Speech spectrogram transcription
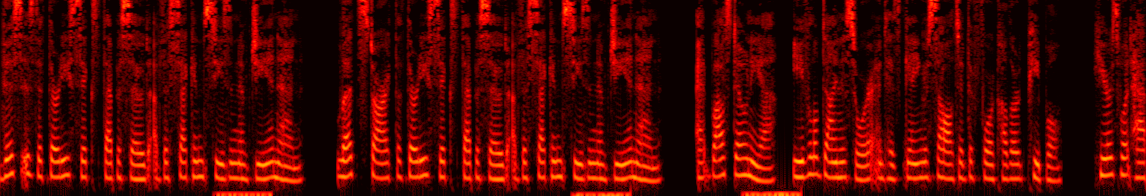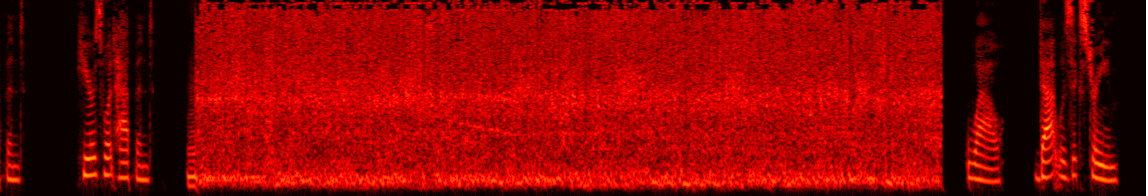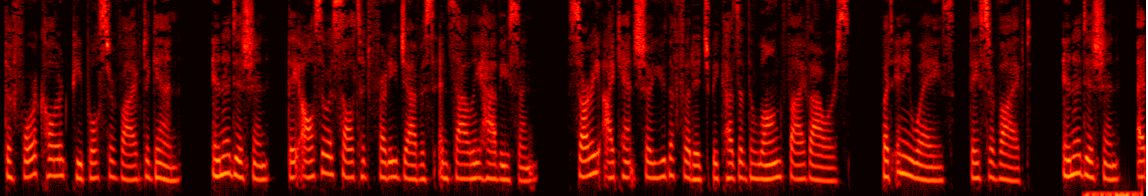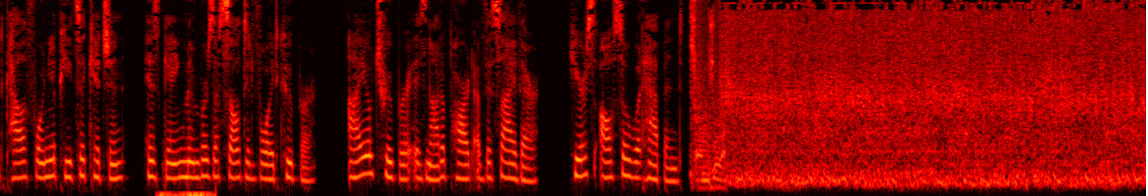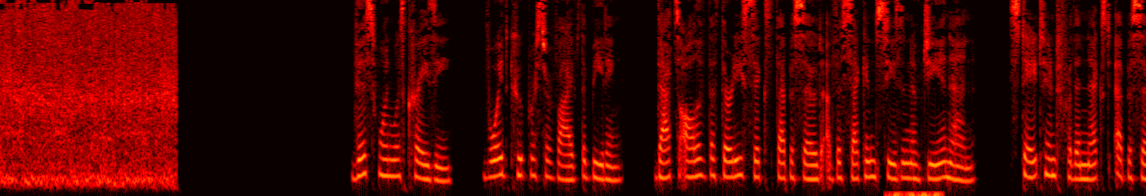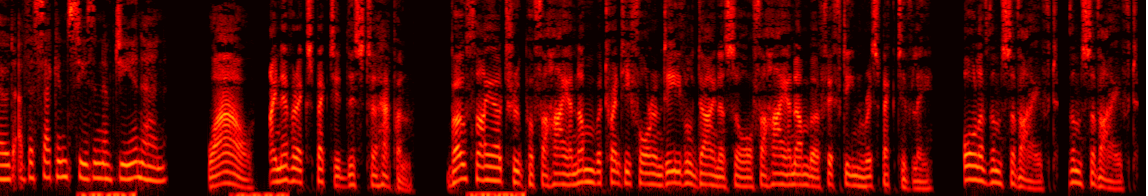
This is the 36th episode of the second season of GNN. Let's start the 36th episode of the second season of GNN. At Bostonia, Evil Dinosaur and his gang assaulted the four colored people. Here's what happened. Here's what happened. Wow. That was extreme. The four colored people survived again. In addition, they also assaulted Freddie Javis and Sally Havison. Sorry I can't show you the footage because of the long 5 hours. But anyways, they survived. In addition, at California Pizza Kitchen, his gang members assaulted Void Cooper. IO Trooper is not a part of this either. Here's also what happened. This one was crazy. Void Cooper survived the beating. That's all of the 36th episode of the second season of GNN. Stay tuned for the next episode of the second season of GNN. Wow, I never expected this to happen. Both IO Trooper for hire number 24 and Evil Dinosaur for hire number 15 respectively. All of them survived. Them survived.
